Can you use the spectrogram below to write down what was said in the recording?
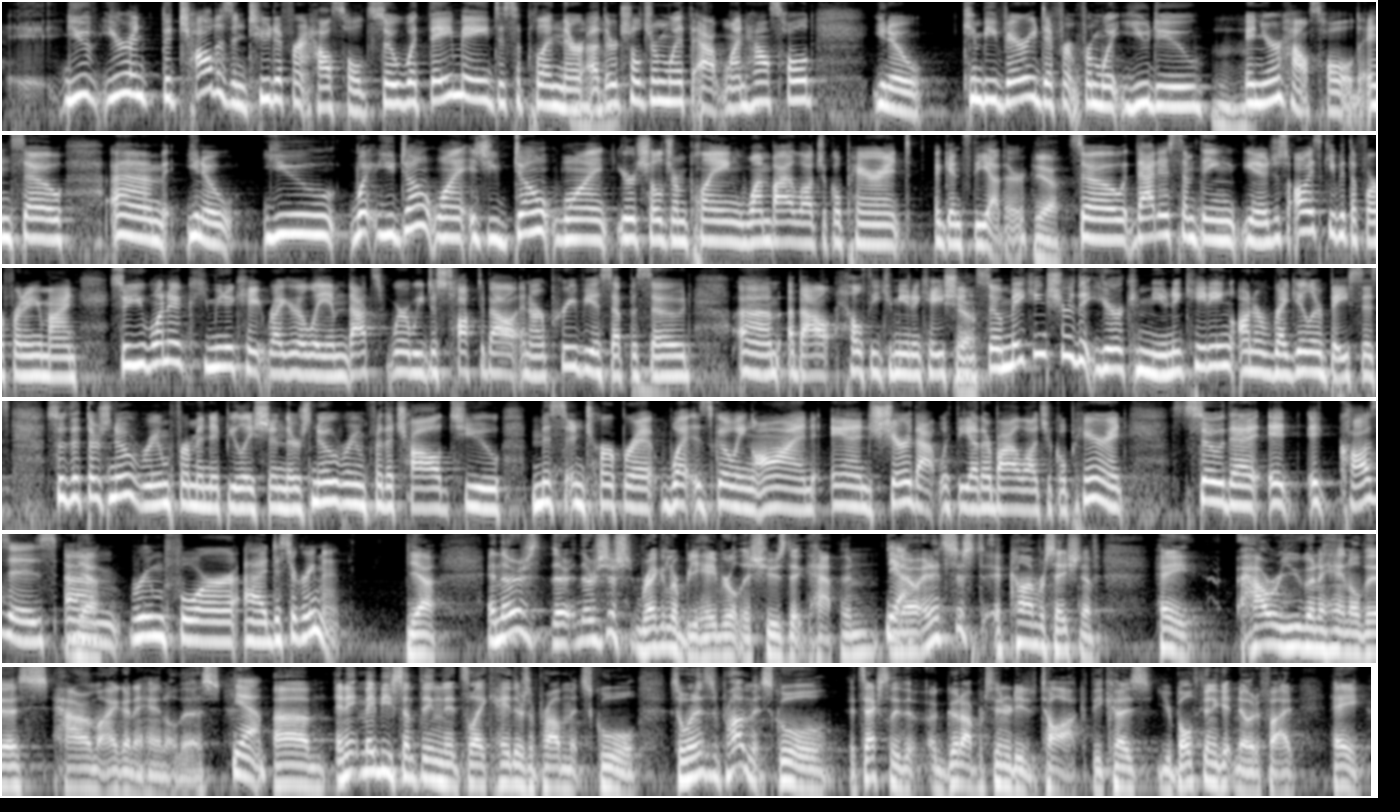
you you're in the child is in two different households. So what they may discipline their other children with at one household, you know, can be very different from what you do in your household. And so, um, you know, you what you don't want is you don't want your children playing one biological parent against the other. Yeah. So that is something, you know, just always keep at the forefront of your mind. So you want to communicate regularly. And that's where we just talked about in our previous episode um, about healthy communication. Yeah. So making sure that you're communicating on a regular basis so that there's no room for manipulation. There's no room for the child to misinterpret what is going on and share that with the other biological parent so that it, it causes um, Yeah. room for uh, disagreement. Yeah, and there's there, there's just regular behavioral issues that happen, you Yeah. know, and it's just a conversation of, hey, how are you going to handle this? How am I going to handle this? Yeah. um, and it may be something that's like, hey, there's a problem at school. So when there's a problem at school, it's actually the, a good opportunity to talk because you're both going to get notified. Hey,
